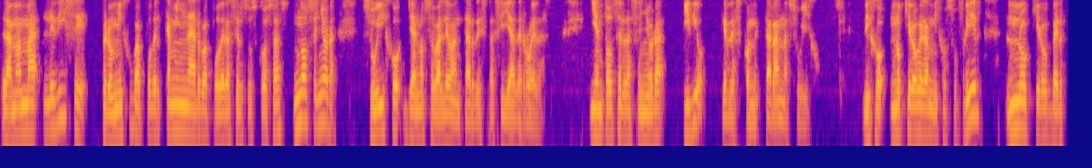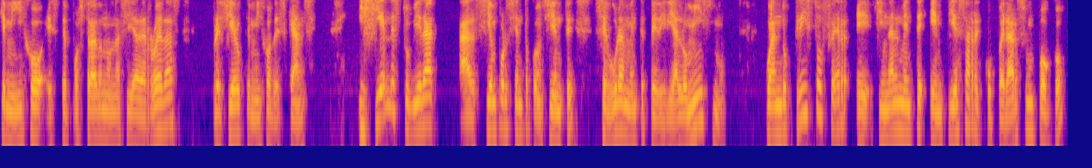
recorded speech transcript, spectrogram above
La mamá le dice, pero mi hijo va a poder caminar, va a poder hacer sus cosas. No, señora, su hijo ya no se va a levantar de esta silla de ruedas. Y entonces la señora pidió que desconectaran a su hijo. Dijo, no quiero ver a mi hijo sufrir, no quiero ver que mi hijo esté postrado en una silla de ruedas, prefiero que mi hijo descanse. Y si él estuviera al 100% consciente, seguramente pediría lo mismo. Cuando Christopher eh, finalmente empieza a recuperarse un poco,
